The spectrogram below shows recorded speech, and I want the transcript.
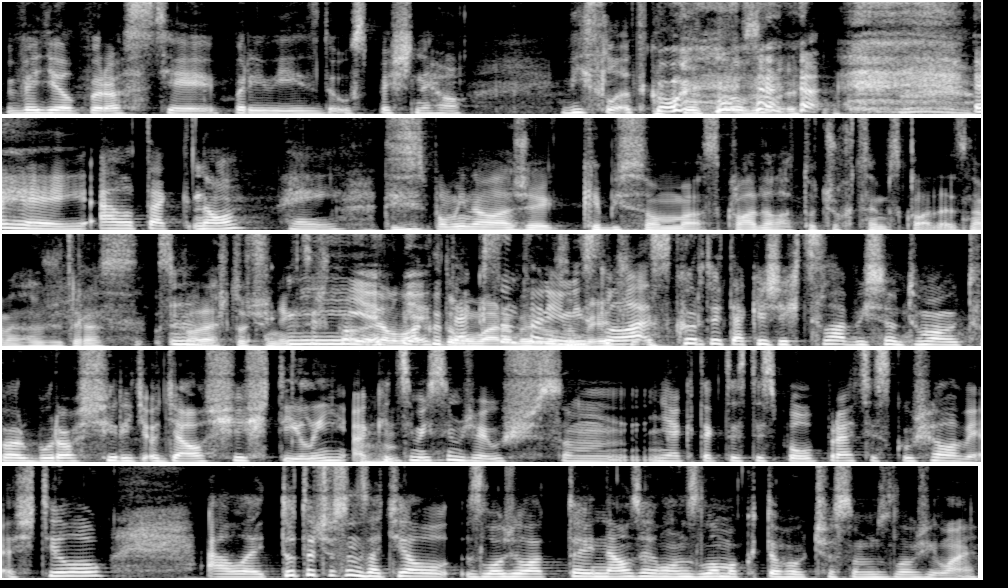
vedel proste priviesť do úspešného výsledku. hej, ale tak, no, hej. Ty si spomínala, že keby som skladala to, čo chcem skladať, znamená to, že teraz skladaš to, čo nechceš skladať? Nie, alebo ako tak som to nemyslela. Skôr to je také, že chcela by som tú moju tvorbu rozšíriť o ďalšie štýly. A keď uh-huh. si myslím, že už som nejak takto z tej spolupráce skúšala viac štýlov, ale toto, čo som zatiaľ zložila, to je naozaj len zlomok toho, čo som zložila.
